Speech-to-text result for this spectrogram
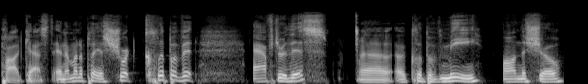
podcast. And I'm going to play a short clip of it after this, uh, a clip of me on the show.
